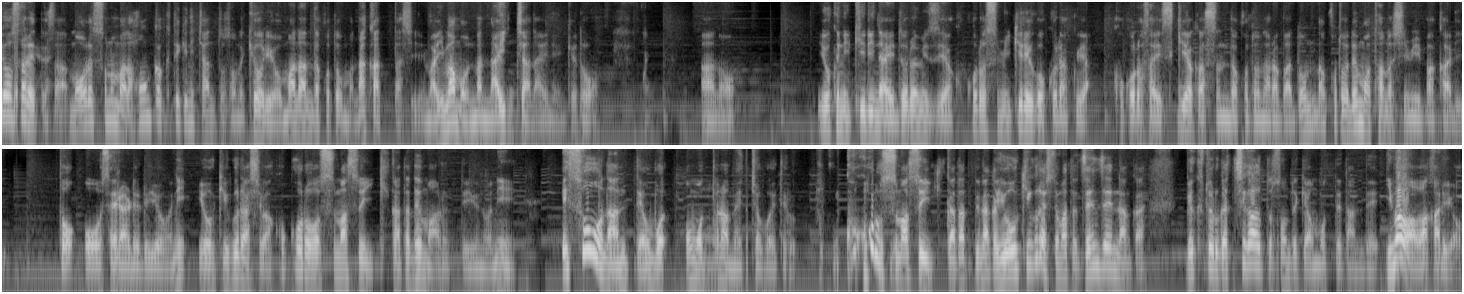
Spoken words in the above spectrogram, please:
表されてさ、まあ、俺そのまだ本格的にちゃんとその教理を学んだこともなかったし、まあ、今もまあないっちゃないねんけど、あの欲にきりない泥水や心澄みきれ極楽や心さえ好きやか済んだことならばどんなことでも楽しみばかりと仰せられるように陽気暮らしは心を澄ます生き方でもあるっていうのにえそうなんて思思ったのはめっちゃ覚えてる。心澄ます生き方ってなんか陽気暮らしとまた全然なんかベクトルが違うとその時は思ってたんで今はわかるよ。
